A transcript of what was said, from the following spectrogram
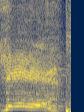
Yeah,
